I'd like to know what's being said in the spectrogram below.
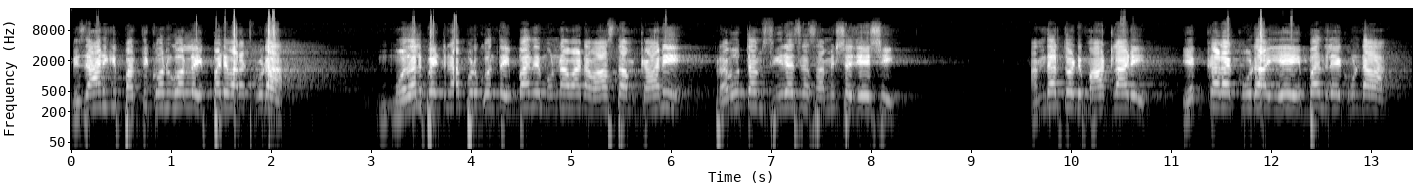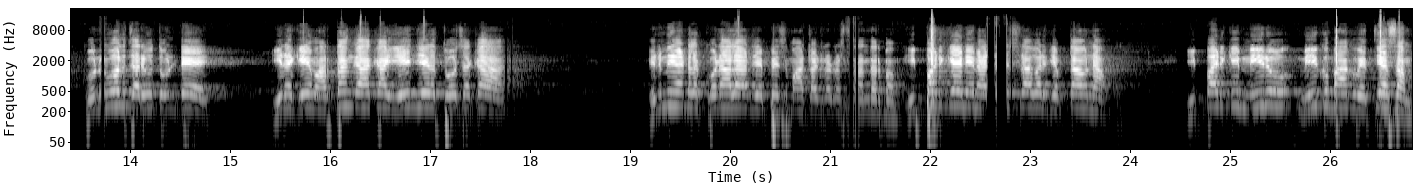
నిజానికి పత్తి కొనుగోలులో ఇప్పటి వరకు కూడా మొదలు పెట్టినప్పుడు కొంత ఇబ్బంది ఉన్నమాట వాస్తవం. కానీ ప్రభుత్వం సీరియస్గా సమీక్ష చేసి అందరితోటి మాట్లాడి ఎక్కడ కూడా ఏ ఇబ్బంది లేకుండా కొనుగోలు జరుగుతుంటే ఈయనకేం అర్థం కాక ఏం చేయాలో తోచక ఎనిమిది గంటలకు కొనాలని చెప్పేసి మాట్లాడినటువంటి సందర్భం. ఇప్పటికే నేను హరీష్ రావు గారికి చెప్తా ఉన్నా ఇప్పటికీ మీరు మీకు మాకు వ్యత్యాసం.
